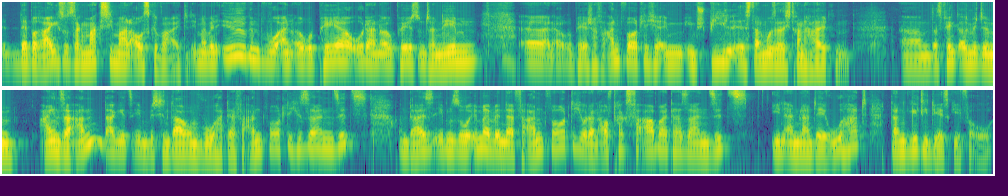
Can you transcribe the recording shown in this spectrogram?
der Bereich ist sozusagen maximal ausgeweitet. Immer wenn irgendwo ein Europäer oder ein europäisches Unternehmen, äh, ein europäischer Verantwortlicher im, im Spiel ist, dann muss er sich dran halten. Ähm, das fängt also mit dem Einser an. Da geht es eben ein bisschen darum, wo hat der Verantwortliche seinen Sitz. Und da ist es eben so, immer wenn der Verantwortliche oder ein Auftragsverarbeiter seinen Sitz in einem Land der EU hat, dann gilt die DSGVO.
